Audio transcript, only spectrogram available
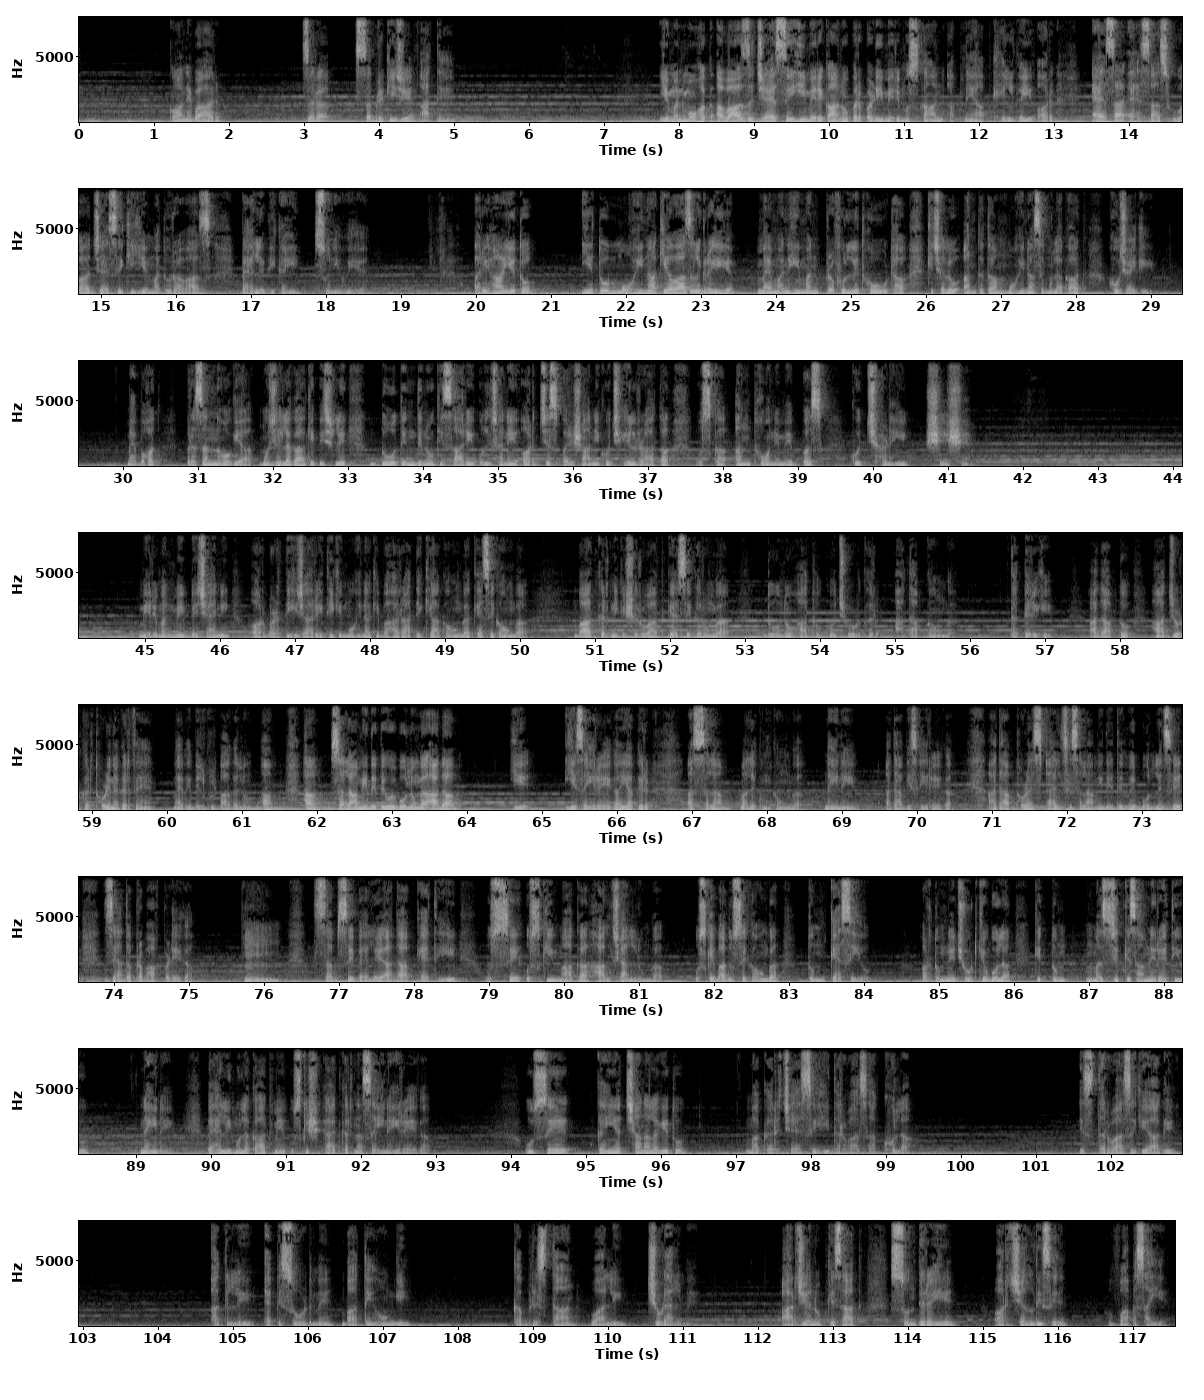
कौन है बाहर? जरा सब्र कीजिए, आते हैं। ये मनमोहक आवाज़ जैसे ही मेरे कानों पर पड़ी, मेरी मुस्कान अपने आप खिल गई और ऐसा एहसास हुआ जैसे कि ये मधुर आवाज़ पहले भी कहीं सुनी हुई है। अरे हाँ, ये तो ये तो मोहिना की आवाज़ लग रही है। मैं मन ही मन प्रफुल्लित हो उठा कि चलो अंततः मोहिना से मुलाकात हो जाएगी। मैं बहुत प्रसन्न हो गया। मुझे लगा कि पिछले दो तीन दिनों की सारी उलझने और जिस परेशानी को झेल रहा था, उसका अंत होने में बस कुछ क्षण ही शेष हैं। मेरे मन में बेचैनी और बढ़ती ही जा रही थी कि मोहिना के बाहर आते क्या कहूँगा, कैसे कहूँगा? बात करने की शुरुआत कैसे करूँगा? दोनों हाथों को जोड़कर आदाब कहूँगा धत्तेरे की, आदाब तो हाथ जोड़कर थोड़े ना करते हैं। मैं भी बिल्कुल पागल हूँ। हाँ हाँ सलामी देते हुए बोलूँगा आदाब। ये ये सही रहेगा या फिर अस्सलाम वालेकुम कहूँगा? नहीं नहीं, आदाब ही सही रहेगा। आदाब थोड़ा स्टाइल से सलामी देते हुए बोलने से ज़्यादा प्रभाव पड़ेगा। हम्म सबसे पहले आदाब कहती ही उससे उसकी माँ का हाल चाल लूँगा। उसके बाद उससे कहूँगा तुम कैसी हो? और तुमने झूठ क्यों बोला कि तुम मस्जिद के सामने रहती हो? नहीं नहीं, पहली मुलाकात में उसकी शिकायत करना सही नहीं रहेगा। उसे कहीं अच्छा ना लगे तो मगर जैसे ही दरवाज़ा खुला, इस दरवाजे के आगे अगले एपिसोड में बातें होंगी कब्रिस्तान वाली चुड़ैल में। आरजे अनूप के साथ सुनते रहिए और जल्दी से वापस आइए।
